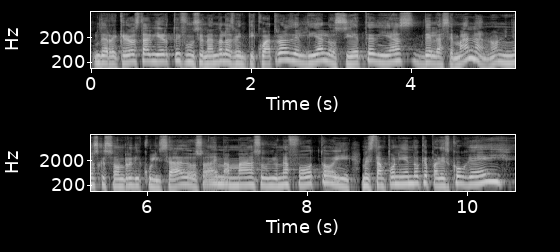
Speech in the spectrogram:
de recreo está abierto y funcionando las 24 horas del día, los 7 días de la semana, ¿no? Niños que son ridiculizados. Ay, mamá, subí una foto y me están poniendo que parezco gay.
